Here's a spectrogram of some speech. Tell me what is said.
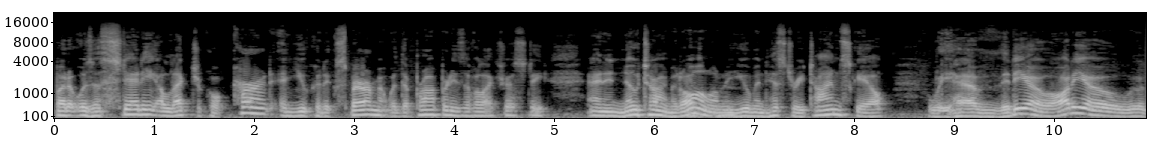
but it was a steady electrical current, and you could experiment with the properties of electricity. And in no time at all, on a mm-hmm. human history time scale, we have video, audio,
